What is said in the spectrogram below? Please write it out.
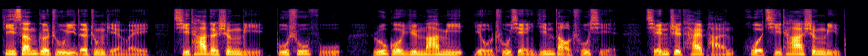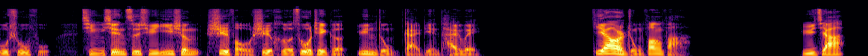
第三个注意的重点为其他的生理不舒服，如果孕妈咪有出现阴道出血、前置胎盘或其他生理不舒服，请先咨询医生是否适合做这个运动改变胎位。第二种方法，瑜伽，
